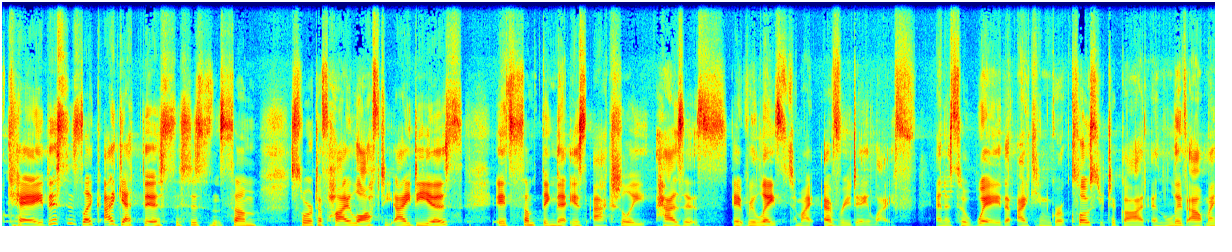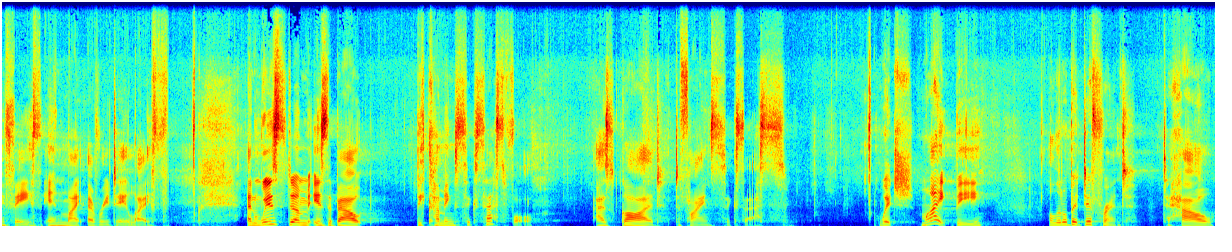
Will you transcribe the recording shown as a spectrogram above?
okay, this is like I get this. This isn't some sort of high lofty ideas. It's something that is actually has its it relates to my everyday life. And it's a way that I can grow closer to God and live out my faith in my everyday life. And wisdom is about becoming successful as God defines success, which might be a little bit different to how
